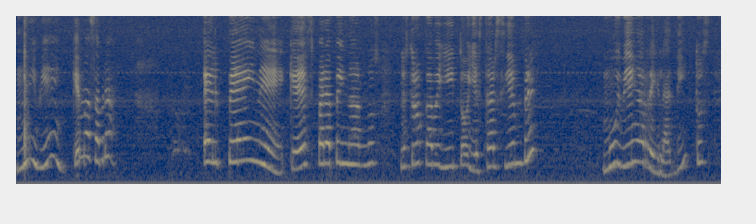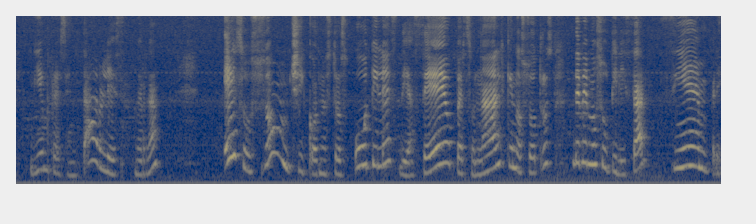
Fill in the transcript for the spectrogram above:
Muy bien. ¿Qué más habrá? El peine, que es para peinarnos nuestro cabellito y estar siempre muy bien arregladitos, bien presentables, ¿verdad? Esos son, chicos, nuestros útiles de aseo personal que nosotros debemos utilizar siempre.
